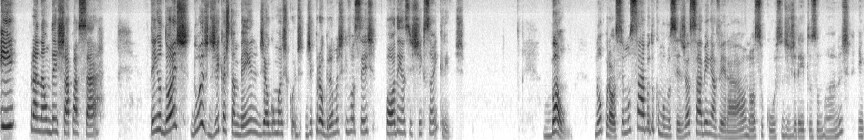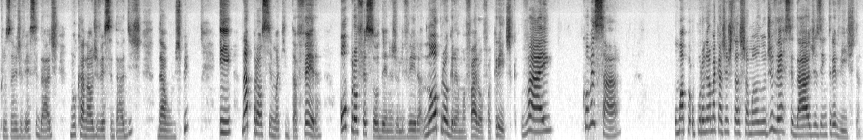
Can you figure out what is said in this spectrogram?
E para não deixar passar. Tenho dois, duas dicas também de algumas de programas que vocês podem assistir que são incríveis. Bom, no próximo sábado, como vocês já sabem, haverá o nosso curso de Direitos Humanos, Inclusão e Diversidade no canal Diversidades da USP. E na próxima quinta-feira, o professor Denis de Oliveira, no programa Farofa Crítica, vai começar uma, o programa que a gente está chamando Diversidades Entrevista.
